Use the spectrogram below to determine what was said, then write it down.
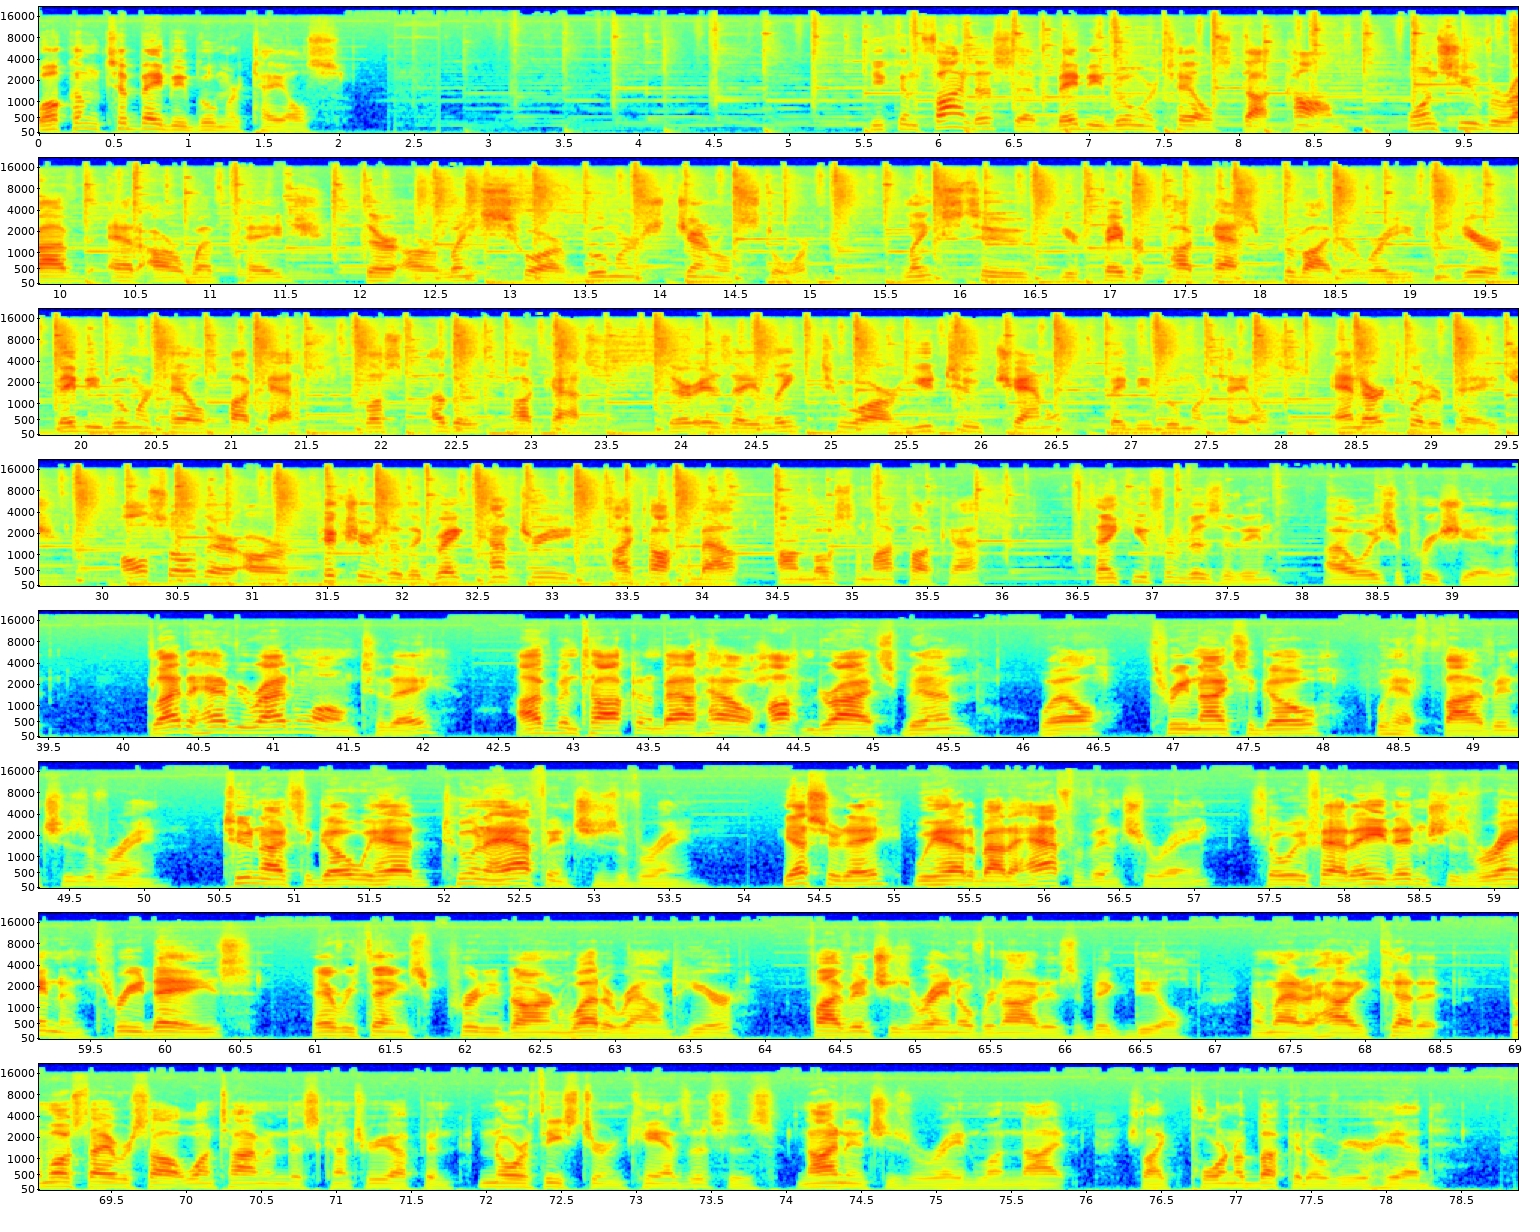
Welcome to Baby Boomer Tales. You can find us at babyboomertales.com. Once you've arrived at our webpage, there are links to our Boomers General Store, links to your favorite podcast provider where you can hear Baby Boomer Tales podcasts plus other podcasts. There is a link to our YouTube channel, Baby Boomer Tales, and our Twitter page. Also, there are pictures of the great country I talk about on most of my podcasts. Thank you for visiting. I always appreciate it. Glad to have you riding along today. I've been talking about how hot and dry it's been. Well, three nights ago, we had five inches of rain. Two nights ago, we had two and a half inches of rain. Yesterday, we had about a half of inch of rain. So we've had eight inches of rain in three days. Everything's pretty darn wet around here. Five inches of rain overnight is a big deal, no matter how you cut it. The most I ever saw at one time in this country, up in northeastern Kansas, is nine inches of rain one night. It's like pouring a bucket over your head.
